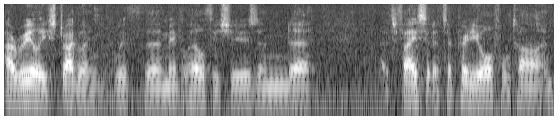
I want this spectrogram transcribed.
are really struggling with uh, mental health issues, and uh, let's face it, it's a pretty awful time.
